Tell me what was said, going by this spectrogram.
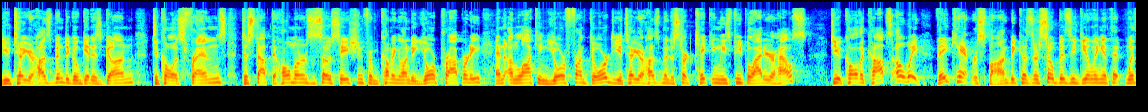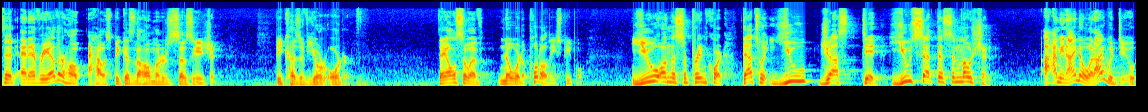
Do you tell your husband to go get his gun, to call his friends, to stop the homeowners association from coming onto your property and unlocking your front door? Do you tell your husband to start kicking these people out of your house? Do you call the cops? Oh, wait, they can't respond because they're so busy dealing with it, with it at every other ho- house because of the homeowners association, because of your order. They also have nowhere to put all these people. You on the Supreme Court, that's what you just did. You set this in motion. I mean, I know what I would do.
